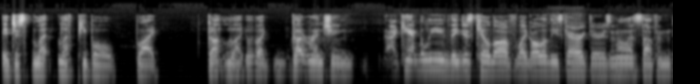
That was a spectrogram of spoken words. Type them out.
it just let left people like gut like like gut wrenching. I can't believe they just killed off like all of these characters and all that stuff, and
